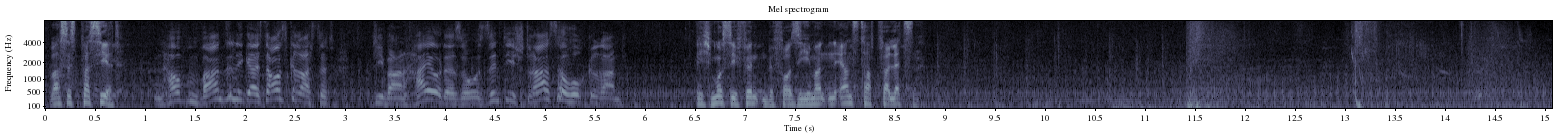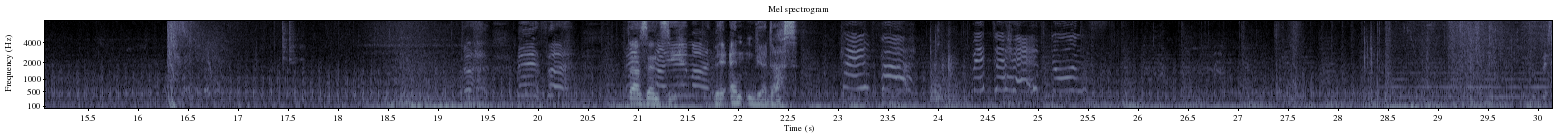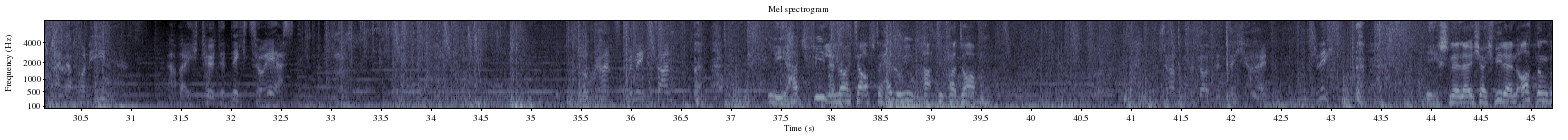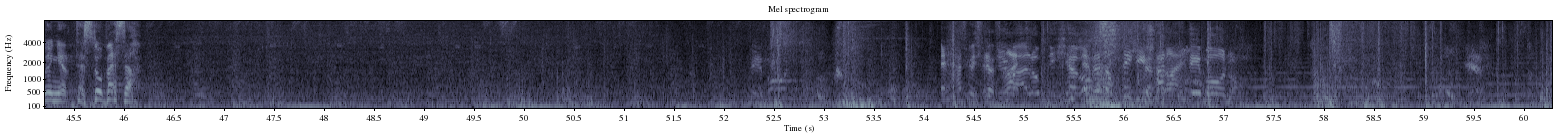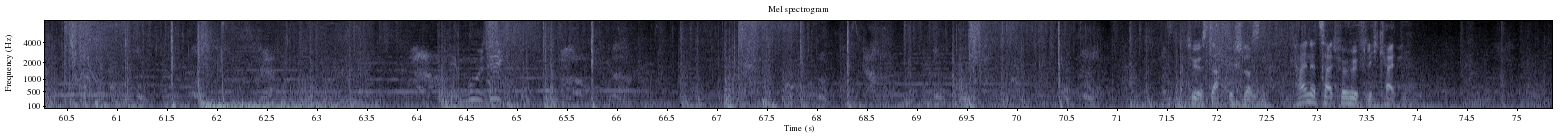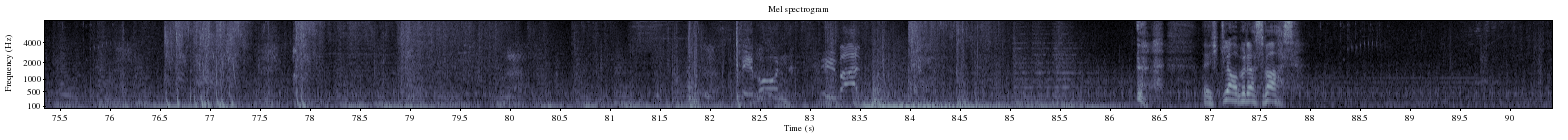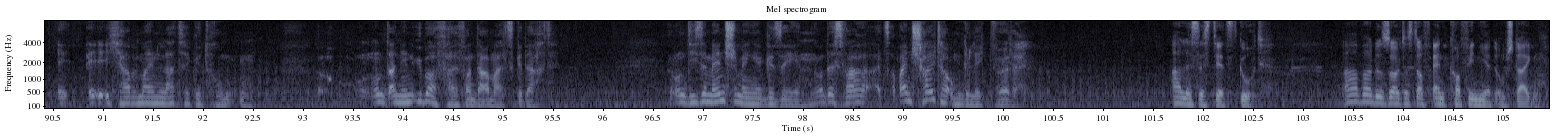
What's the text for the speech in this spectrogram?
Was ist passiert? Ein Haufen Wahnsinniger ist ausgerastet. Die waren high oder so, sind die Straße hochgerannt. Ich muss sie finden, bevor sie jemanden ernsthaft verletzen. Da sind sie. Beenden wir das. Hilfe! Bitte helft uns! Du bist einer von ihnen. Aber ich töte dich zuerst. Du kannst mir nichts an. Lee hat viele Leute auf der Halloween-Party verdorben. Schaden bedeutet Sicherheit. Nicht. Je schneller ich euch wieder in Ordnung bringe, desto besser. Befreit. Überall um dich herum. Er wird auch dich Die befreien. Schattendämonen. Die Musik. Tür ist abgeschlossen. Keine Zeit für Höflichkeiten. Glaube, das war's. Ich, habe meinen Latte getrunken. und an den Überfall von damals gedacht. Und diese Menschenmenge gesehen. Und es war, als ob ein Schalter umgelegt würde. Alles ist jetzt gut. Aber du solltest auf entkoffiniert umsteigen.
